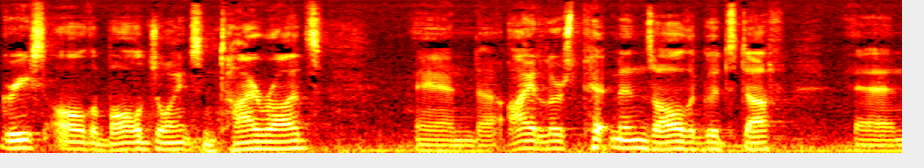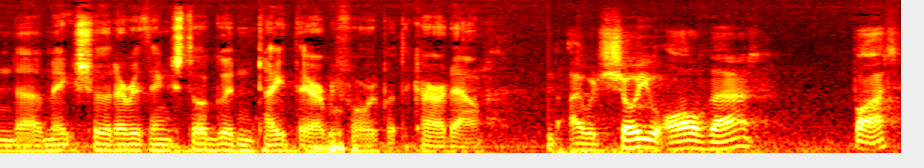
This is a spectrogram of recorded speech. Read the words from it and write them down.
grease all the ball joints and tie rods and uh, idlers, pitmans, all the good stuff and uh, make sure that everything's still good and tight there before we put the car down. I would show you all of that, but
